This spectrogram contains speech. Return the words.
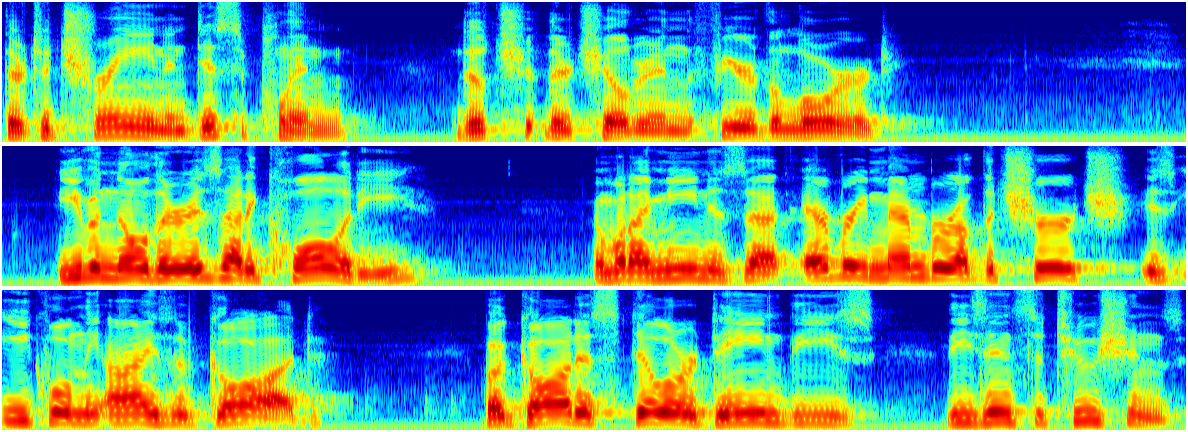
They're to train and discipline their children in the fear of the Lord even though there is that equality, and what I mean is that every member of the church is equal in the eyes of God, but God has still ordained these, these institutions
